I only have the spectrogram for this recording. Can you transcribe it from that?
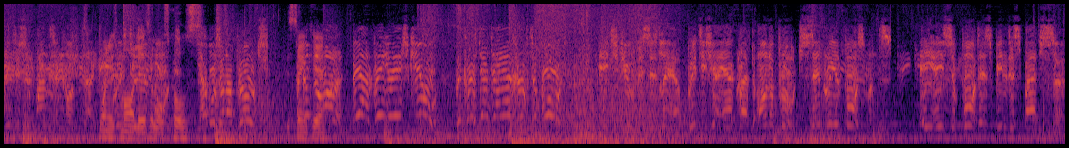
British Panzer contact. One is more or less a lost cause. Jabos on approach. This tank here. Bernd, radio HQ. Request anti-aircraft support. HQ, this is Lehr. British aircraft on approach. Send reinforcements. AA support has been dispatched, sir.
